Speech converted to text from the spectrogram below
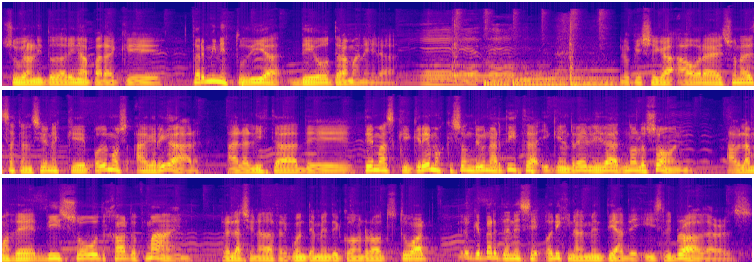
su granito de arena para que termines tu día de otra manera. Lo que llega ahora es una de esas canciones que podemos agregar a la lista de temas que creemos que son de un artista y que en realidad no lo son. Hablamos de This Old Heart of Mine, relacionada frecuentemente con Rod Stewart, pero que pertenece originalmente a The Isley Brothers.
